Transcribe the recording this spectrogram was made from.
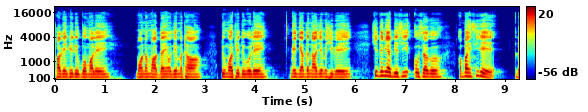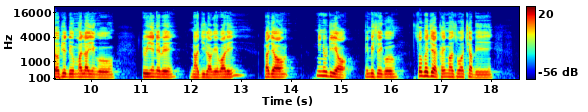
ဖခင်ဖြစ်သူပေါ်မှာလဲမောင်နှမတန်ရုံစင်မထားတူမဖြစ်သူကိုလဲငေညာတနာခြင်းမရှိပဲရှိသမျှပစ္စည်းဥစ္စာကို အပိုင်စီးတဲ့အတော်ဖြစ်သူမလာရင်ကိုတွေ့ရင်လည်းပဲ နာကြည့်လာခဲ့ပါတယ်ဒါကြောင့်နင့်နုတယောက်မိမိစိတ်ကိုစုပ်ပက်ချက်ခိုင်မာစွာချက်ပြီးတ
